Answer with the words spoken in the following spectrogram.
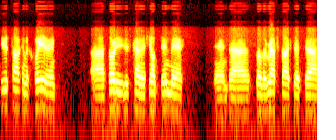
he was talking to Quater, and uh, Thornton just kind of jumped in there, and uh, so the ref thought that uh,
